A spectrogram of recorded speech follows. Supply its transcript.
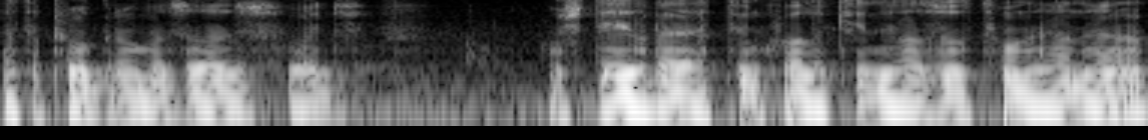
Hát a program az az, hogy most délbe ettünk valakinél az otthonánál,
